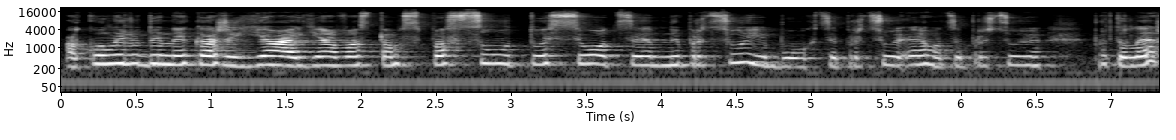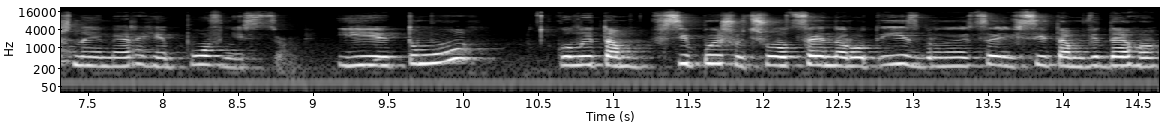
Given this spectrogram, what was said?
А коли людина каже, я, я вас там спасу, то сьо, це не працює Бог, це працює его, це працює протилежна енергія повністю. І тому коли там всі пишуть, що цей народ ізбраний, це і всі там від його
